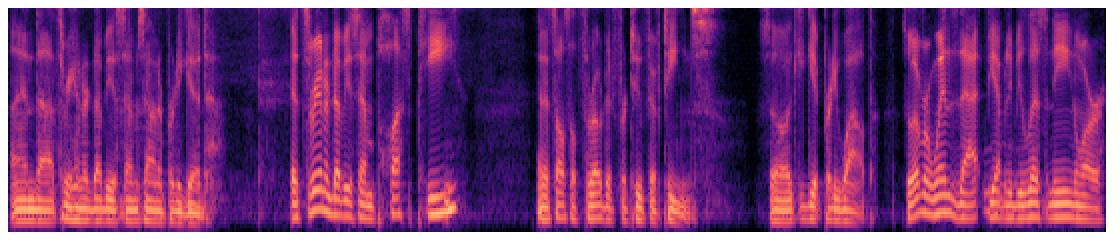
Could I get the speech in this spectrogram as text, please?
and uh, 300 WSM sounded pretty good. It's 300 WSM plus P, and it's also throated for 215s, so it could get pretty wild. So whoever wins that, if you happen to be listening, or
